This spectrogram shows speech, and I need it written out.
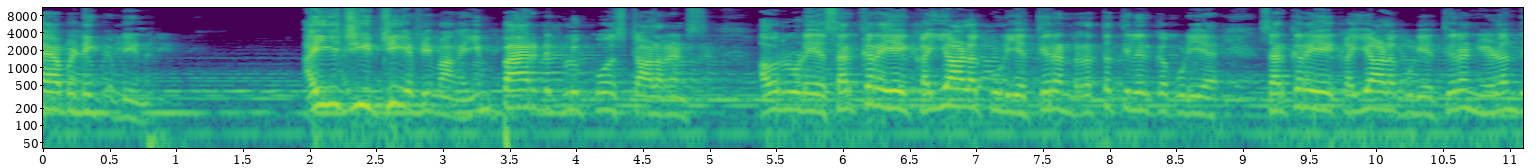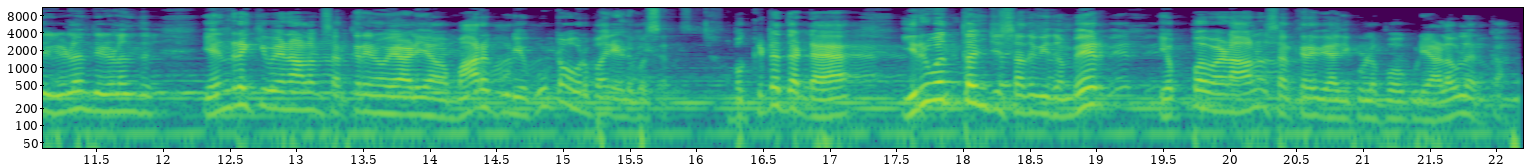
டயபெட்டிக் அப்படின்னு ஐஜிடி எப்படிம்பாங்க இம்பேர்டு குளுக்கோஸ் டாலரன்ஸ் அவர்களுடைய சர்க்கரையை கையாளக்கூடிய திறன் ரத்தத்தில் இருக்கக்கூடிய சர்க்கரையை கையாளக்கூடிய திறன் இழந்து இழந்து இழந்து என்றைக்கு வேணாலும் சர்க்கரை நோயாளியாக மாறக்கூடிய கூட்டம் ஒரு பதினேழு பர்சன்ட் இப்போ கிட்டத்தட்ட இருபத்தஞ்சு சதவீதம் பேர் எப்போ வேணாலும் சர்க்கரை வியாதிக்குள்ளே போகக்கூடிய அளவில் இருக்காங்க.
